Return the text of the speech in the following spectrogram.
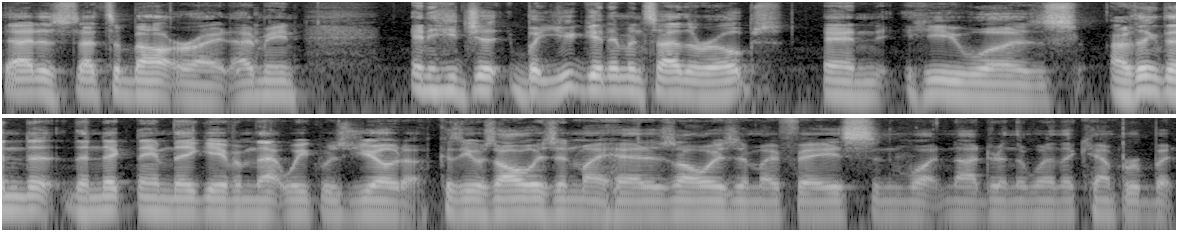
That is that's about right." I mean, and he just, but you get him inside the ropes, and he was. I think the the nickname they gave him that week was Yoda because he was always in my head, is always in my face, and whatnot during the win of the Kemper, but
